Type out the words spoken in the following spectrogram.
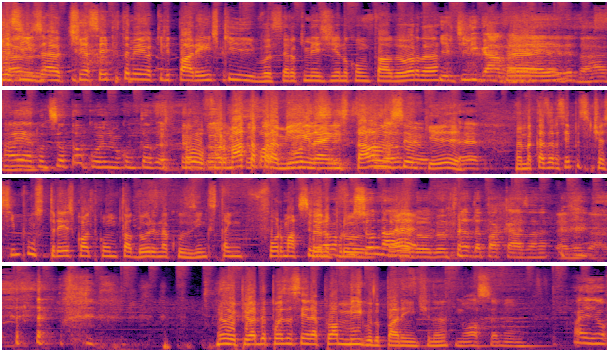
E assim, já tinha sempre também aquele parente que você era o que mexia no computador, né? E ele te ligava. É, né? é verdade. Aí aconteceu tal coisa no meu computador. Pô, formata pra mim, né? Instala não sei o quê. É. Na minha casa era sempre assim, tinha sempre uns 3, 4 computadores na cozinha que você tá Você formatando virava pro. funcionário É. do- do- da tua casa, né? É verdade. Não, e pior depois assim, era pro amigo do parente, né? Nossa, é mesmo. Aí, ó,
